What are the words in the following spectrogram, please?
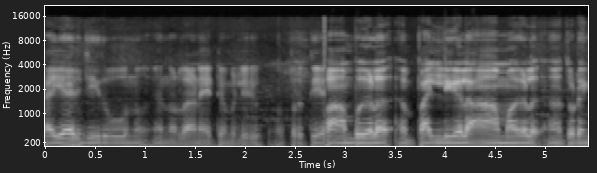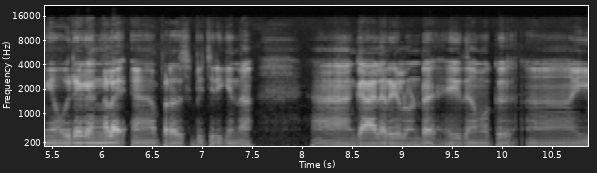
കൈകാര്യം ചെയ്തു പോകുന്നു എന്നുള്ളതാണ് ഏറ്റവും വലിയൊരു പ്രത്യേക പാമ്പുകൾ പല്ലികൾ ആമകൾ തുടങ്ങിയ ഉരകങ്ങളെ പ്രദർശിപ്പിച്ചിരിക്കുന്ന ഗാലറികളുണ്ട്. ഇത് നമുക്ക് ഈ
